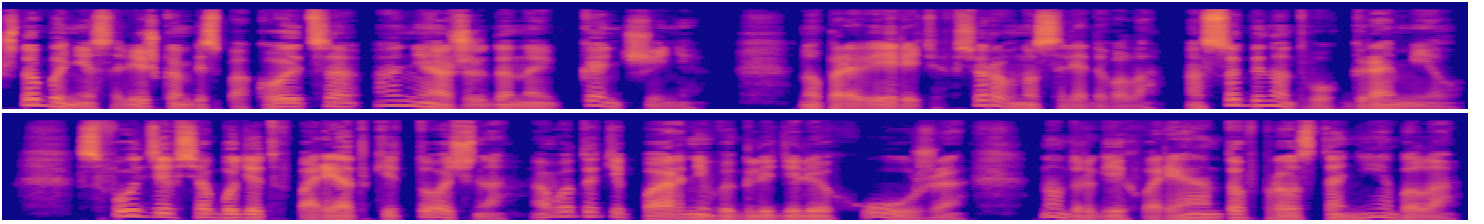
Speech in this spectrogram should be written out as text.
чтобы не слишком беспокоиться о неожиданной кончине. Но проверить все равно следовало, особенно двух громил. С Фудзи все будет в порядке точно, а вот эти парни выглядели хуже, но других вариантов просто не было.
